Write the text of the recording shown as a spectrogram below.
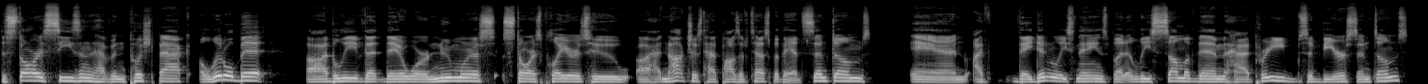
The Stars season have been pushed back a little bit. Uh, I believe that there were numerous Stars players who uh, had not just had positive tests, but they had symptoms. And I, they didn't release names, but at least some of them had pretty severe symptoms.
